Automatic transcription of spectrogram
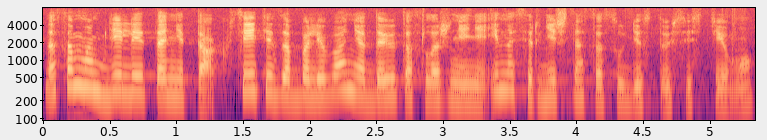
На самом деле это не так. Все эти заболевания дают осложнения и на сердечно-сосудистую систему,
